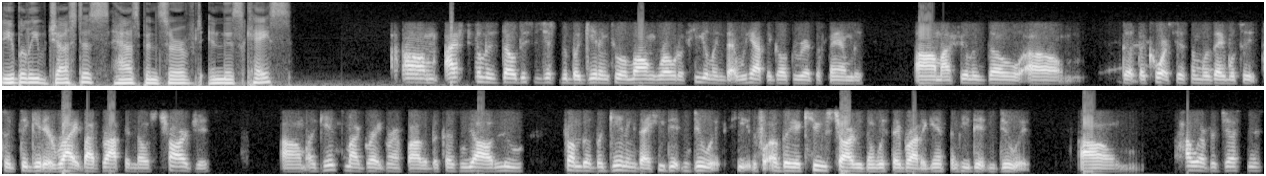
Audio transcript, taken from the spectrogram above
Do you believe justice has been served in this case? Um, I feel as though this is just the beginning to a long road of healing that we have to go through as a family. Um, I feel as though um, the, the court system was able to, to, to, get it right by dropping those charges um, against my great grandfather because we all knew from the beginning that he didn't do it. He, of the accused charges in which they brought against him, he didn't do it. Um, however, justice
